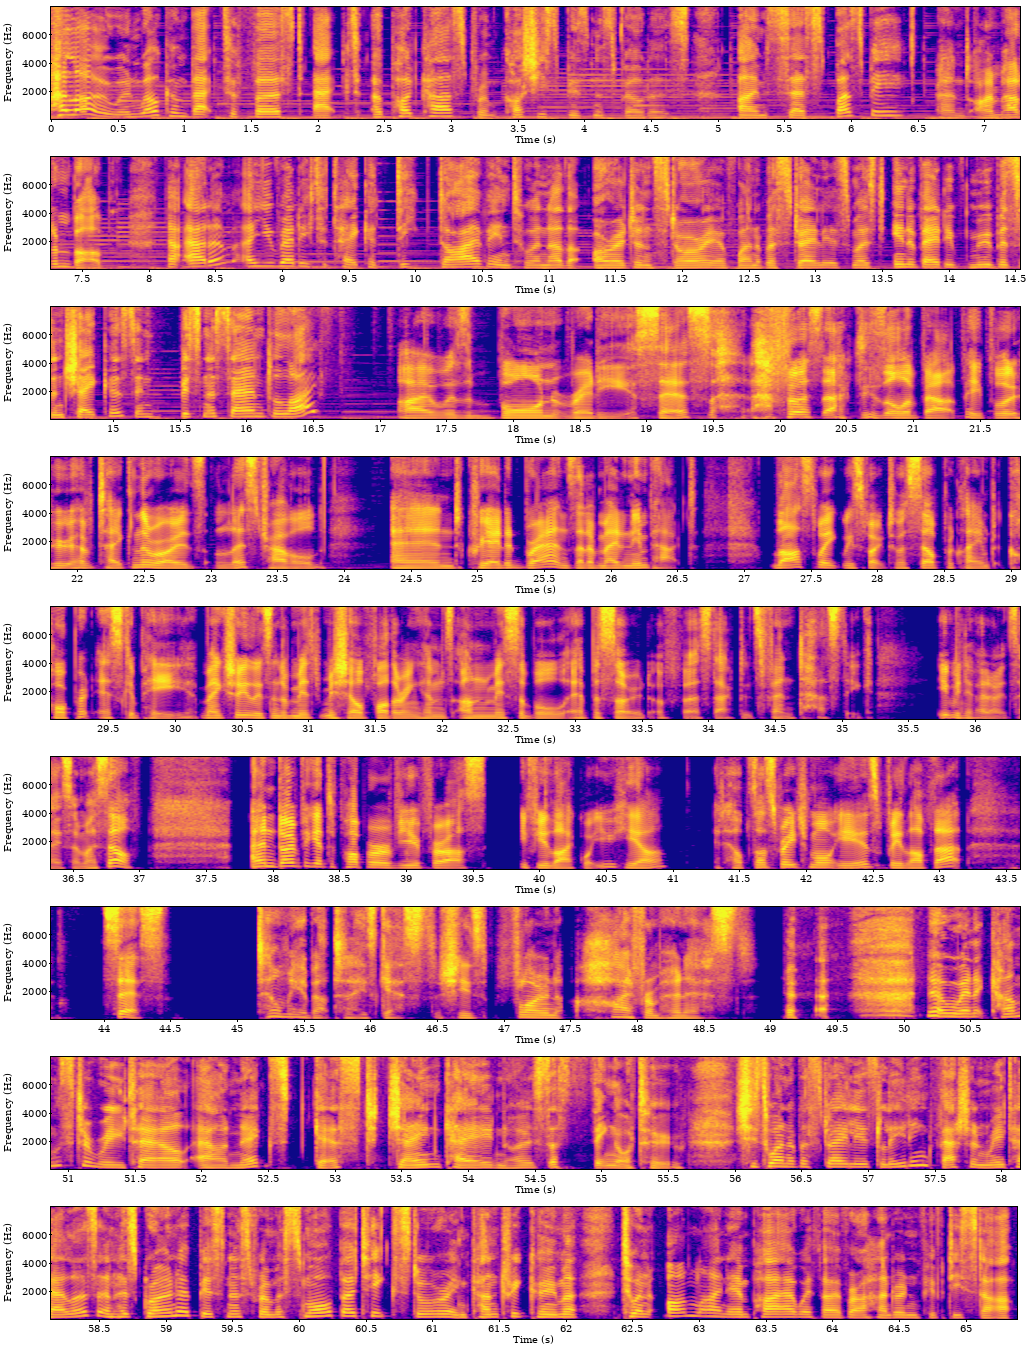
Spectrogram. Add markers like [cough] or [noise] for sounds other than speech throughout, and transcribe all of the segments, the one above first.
Hello, and welcome back to First Act, a podcast from Kochie's Business Builders. I'm Cec Busby. And I'm Adam Bubb. Now, Adam, are you ready to take a deep dive into another origin story of one of Australia's most innovative movers and shakers in business and life? I was born ready, Cec. [laughs] First Act is all about people who have taken the roads less travelled and created brands that have made an impact. Last week, we spoke to a self proclaimed corporate escapee. Make sure you listen to Michelle Fotheringham's unmissable episode of First Act. It's fantastic, even if I don't say so myself. And don't forget to pop a review for us if you like what you hear. It helps us reach more ears. We love that. Cec, tell me about today's guest. She's flown high from her nest. [laughs] now, when it comes to retail, our next guest, Jane Kay, knows a thing or two. She's one of Australia's leading fashion retailers and has grown her business from a small boutique store in country Cooma to an online empire with over 150 staff.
